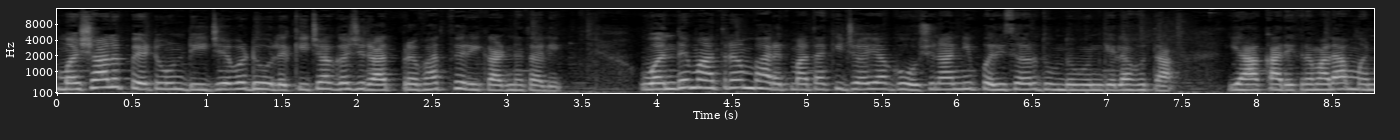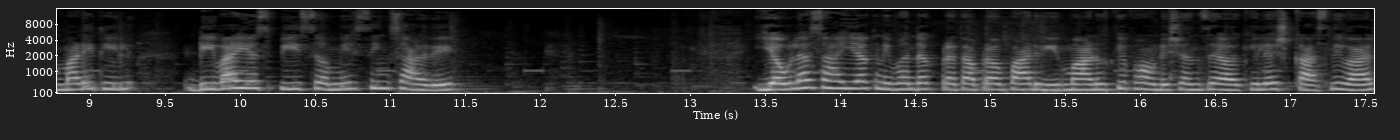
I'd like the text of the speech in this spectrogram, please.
मशाल पेटवून डीजे व ढोलकीच्या गजरात प्रभात फेरी काढण्यात आली. वंदे मातरम भारत माता की जय या घोषणांनी परिसर दुमदुमून गेला होता. या कार्यक्रमाला मनमाड येथील डीवायएसपी समीर सिंग साळवे. येवला सहाय्यक निबंधक प्रतापराव पाडवी माणुसकी फाउंडेशनचे अखिलेश कासलीवाल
